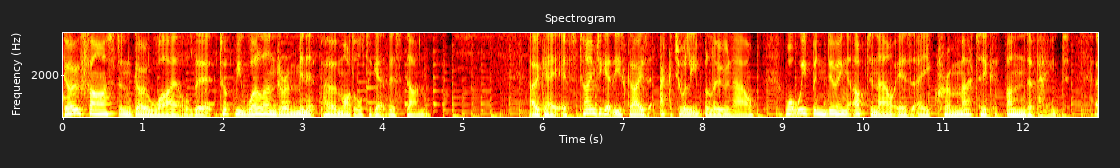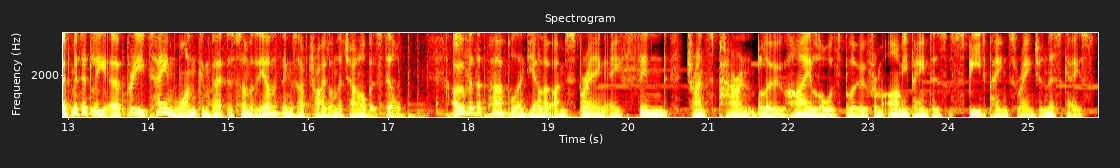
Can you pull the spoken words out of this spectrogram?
Go fast and go wild, it took me well under a minute per model to get this done. Okay, it's time to get these guys actually blue now. What we've been doing up to now is a chromatic underpaint. Admittedly, a pretty tame one compared to some of the other things I've tried on the channel, but still. Over the purple and yellow, I'm spraying a thinned, transparent blue, High Lords blue from Army Painter's Speed Paints range in this case.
